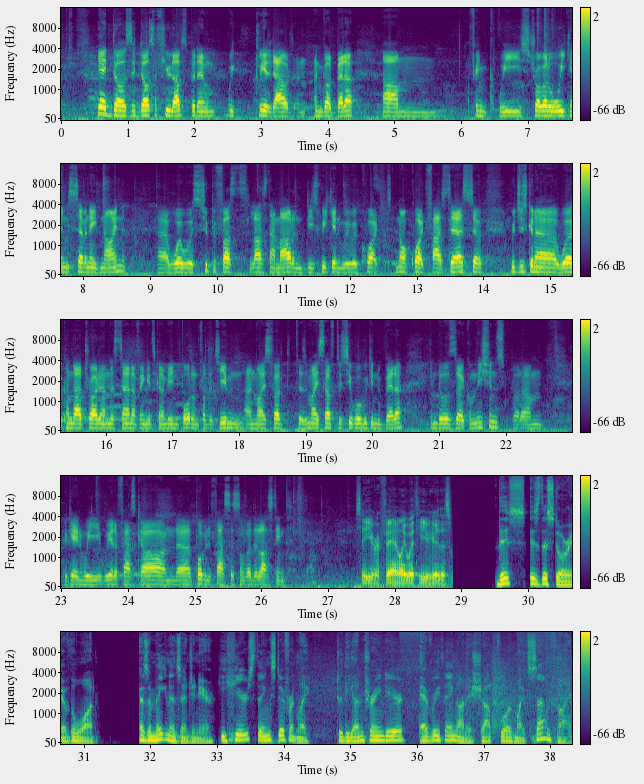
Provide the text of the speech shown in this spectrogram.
Yeah, it does. It does a few laps, but then we cleared it out and, and got better. Um, I think we struggled all weekend seven, eight, nine, uh, where we were super fast last time out, and this weekend we were quite not quite fast there. So we're just gonna work on that, try to understand. I think it's gonna be important for the team and, and myself, myself to see what we can do better in those uh, conditions. But um, again, we, we had a fast car and uh, probably the fastest over the last stint. So you have a family with you here this This is the story of the one. As a maintenance engineer, he hears things differently. To the untrained ear, everything on his shop floor might sound fine,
